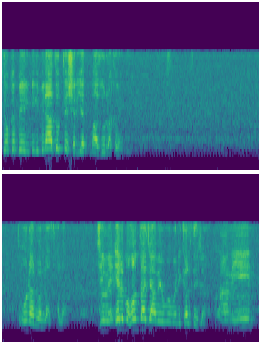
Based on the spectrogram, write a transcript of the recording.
کیونکہ بے علمی کی بنا تو شریعت معذور رکھ لیں گی تو انہوں اللہ تعالی جی علم ہوتا جائے وہ نکلتے جان آمین۔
